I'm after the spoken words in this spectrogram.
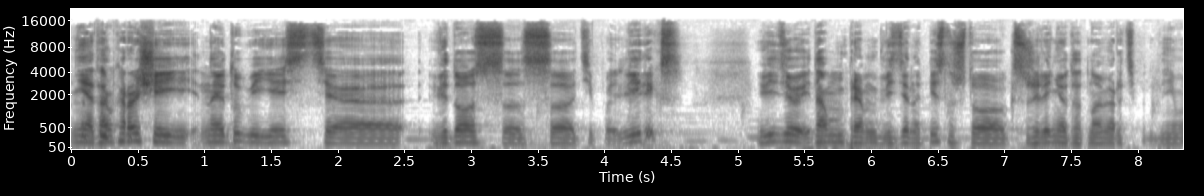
Нет, там, короче, на ютубе есть э, видос с, типа, лирикс, видео, и там прям везде написано, что, к сожалению, этот номер, типа, до него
